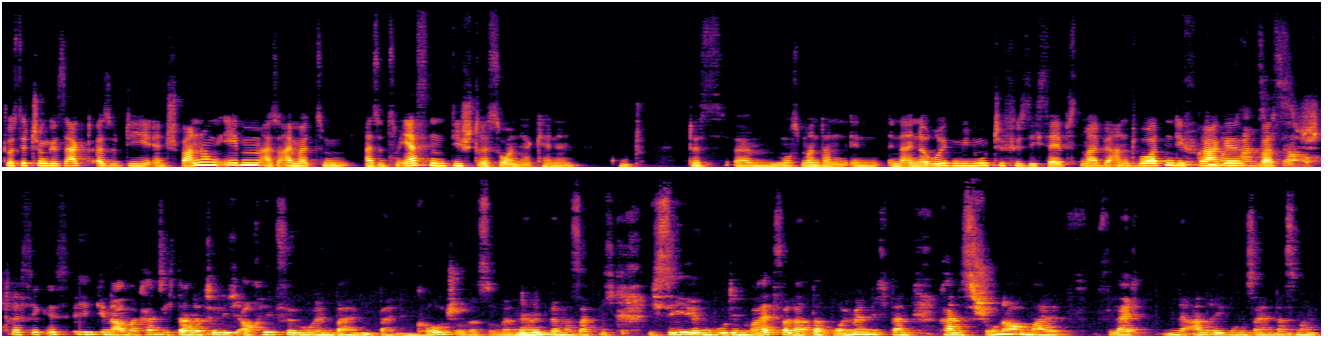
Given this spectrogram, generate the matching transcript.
Du hast jetzt schon gesagt, also die Entspannung eben, also einmal zum, also zum ersten die Stressoren erkennen gut. Das ähm, muss man dann in, in einer ruhigen Minute für sich selbst mal beantworten, die Frage, was auch, stressig ist. Äh, genau, man kann sich da natürlich auch Hilfe holen beim, bei einem Coach oder so. Wenn man, mhm. wenn man sagt, ich, ich sehe irgendwo den Wald vor lauter Bäumen nicht, dann kann es schon auch mal vielleicht eine Anregung sein, dass man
